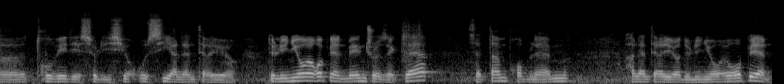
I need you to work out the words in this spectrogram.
euh, trouver des solutions aussi à l'intérieur de l'Union européenne. Mais une chose est claire, c'est un problème à l'intérieur de l'Union européenne.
